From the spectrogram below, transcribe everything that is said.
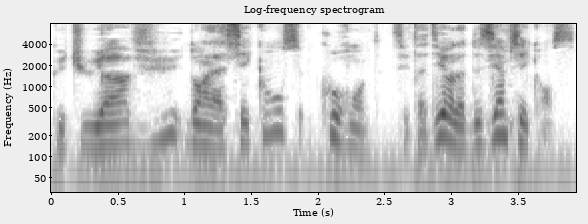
que tu as vus dans la séquence courante, c'est-à-dire la deuxième séquence.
